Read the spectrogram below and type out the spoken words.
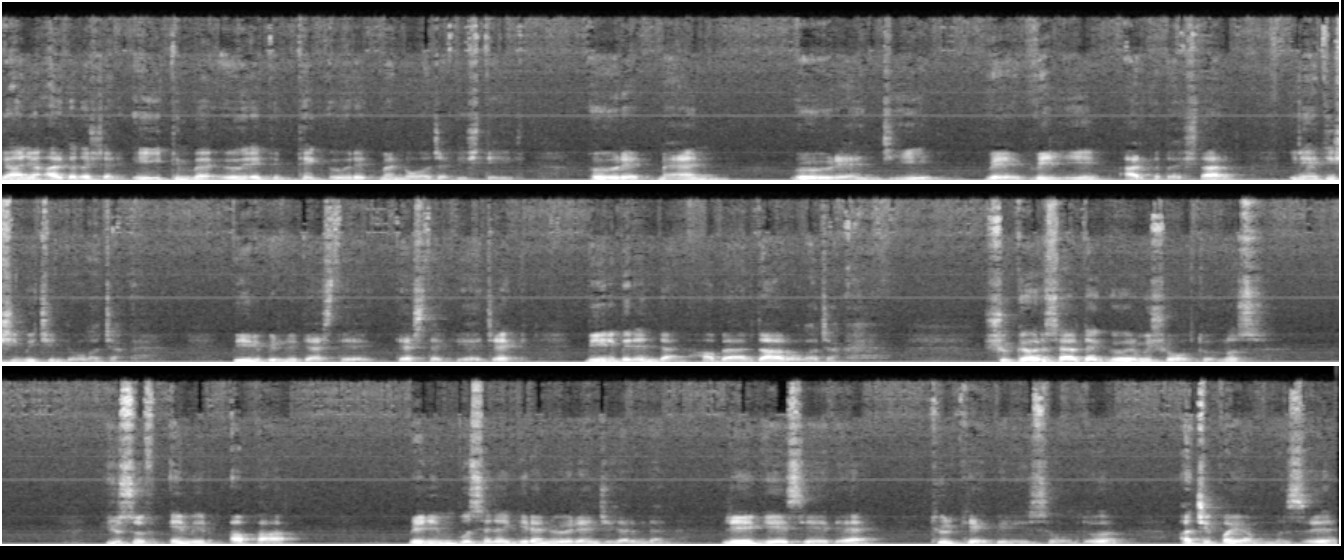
Yani arkadaşlar eğitim ve öğretim tek öğretmenle olacak iş değil. Öğretmen, öğrenci ve veli arkadaşlar iletişim içinde olacak. Birbirini destek, destekleyecek birbirinden haberdar olacak. Şu görselde görmüş olduğunuz Yusuf Emir Apa benim bu sene giren öğrencilerimden LGS'de Türkiye birincisi oldu. Acıpayamımızı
